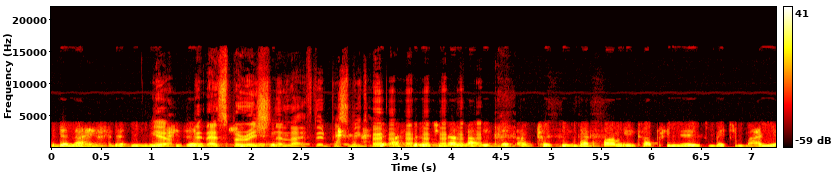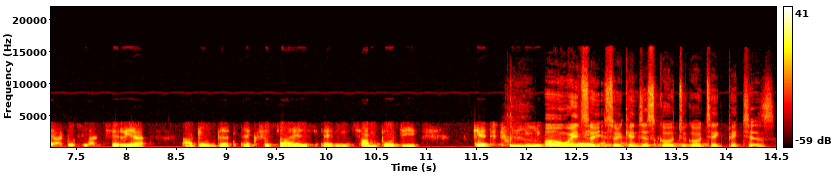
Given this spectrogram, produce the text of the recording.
the life that is being yeah, presented. the aspirational life that we speak. the aspirational life that I'm talking. But some entrepreneurs making money out of Lanseria, out of that exercise, and somebody get to live. Oh wait, so so you can just go to go take pictures.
